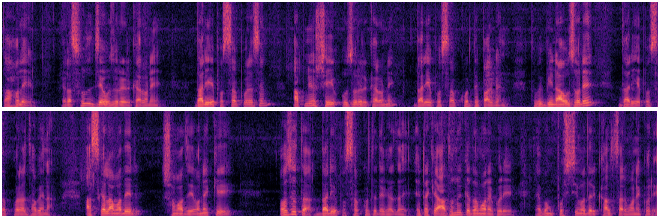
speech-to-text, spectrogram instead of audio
তাহলে রাসূল যে ওজোরের কারণে দাঁড়িয়ে প্রস্রাব করেছেন, আপনিও সেই ওজোরের কারণে দাঁড়িয়ে প্রস্রাব করতে পারবেন। তবে বিনা ওজোরে দাঁড়িয়ে প্রস্রাব করা যাবে না। আজকাল আমাদের সমাজে অনেকে অযথা দাঁড়িয়ে প্রস্রাব করতে দেখা যায়। এটাকে আধুনিকতা মনে করে এবং পশ্চিমাদের কালচার মনে করে।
